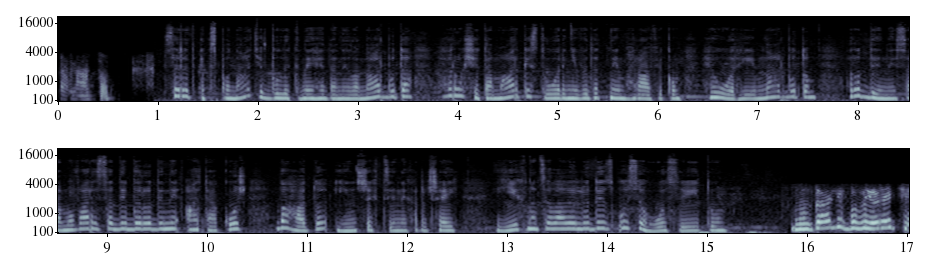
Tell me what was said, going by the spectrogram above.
донату. Серед експонатів були книги Данила Нарбута, гроші та марки, створені видатним графіком Георгієм Нарбутом, родинний самовар з садиби родини, а також багато інших цінних речей. Їх надсилали люди з усього світу. Ну, взагалі були речі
